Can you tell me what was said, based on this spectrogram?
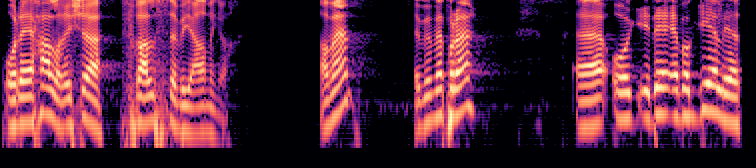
og det er heller ikke frelse ved gjerninger. Amen? Er vi med på det? Eh, og i det evangeliet,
